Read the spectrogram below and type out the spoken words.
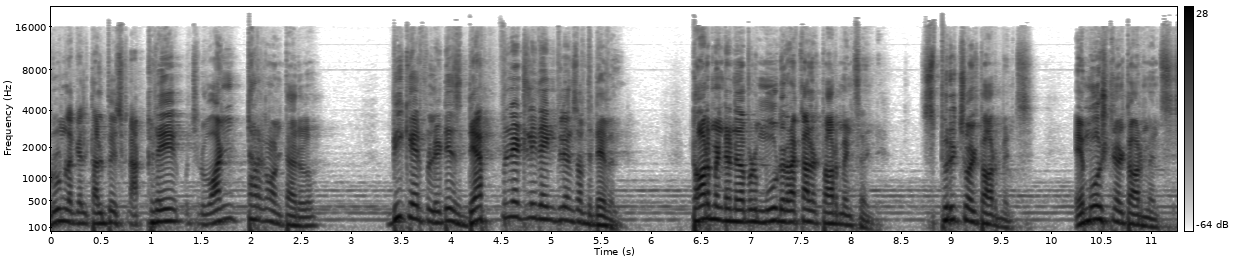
రూమ్లోకి వెళ్ళి తలుపేసుకుని అక్కడే కొంచెం ఒంటరిగా ఉంటారు. Be careful it is definitely the influence of the devil torment అనేటప్పుడు మూడు రకాల టార్మెంట్స్ అండి. Spiritual torments emotional torments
